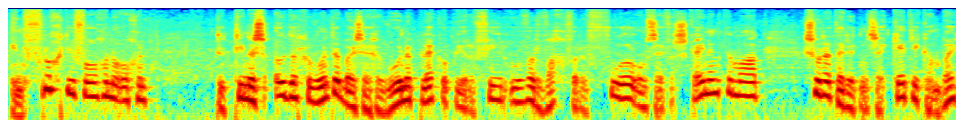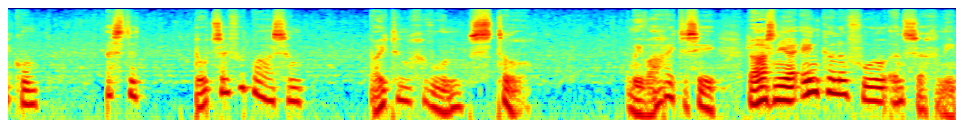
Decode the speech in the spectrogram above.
En vroeg die volgende oggend, toe Tinus ouer gewoonte by sy gewone plek op die rivieroewer wag vir 'n voël om sy verskyning te maak sodat hy dit met sy ketting kan bykom, is dit tot sy verbasing buitengewoon stil. Om die waarheid te sê, daar's nie 'n enkele voël in sig nie.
